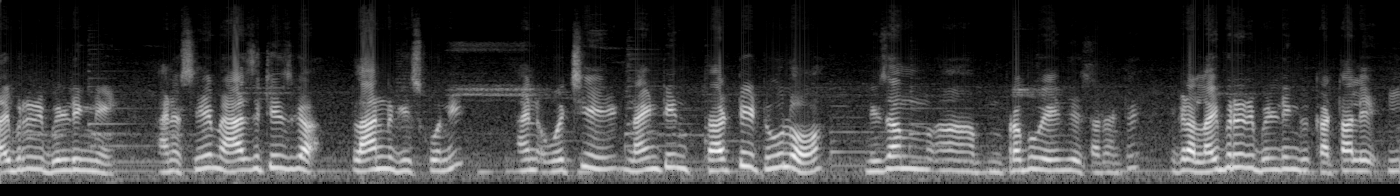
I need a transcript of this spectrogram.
లైబ్రరీ బిల్డింగ్ని ఆయన సేమ్ యాజ్ ఇట్ ఈస్గా ప్లాన్ గీసుకొని ఆయన వచ్చి నైన్టీన్ థర్టీ టూలో నిజాం ప్రభు ఏం చేశాడంటే ఇక్కడ లైబ్రరీ బిల్డింగ్ కట్టాలి. ఈ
